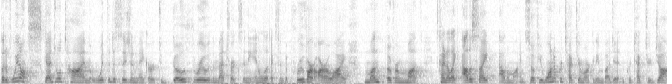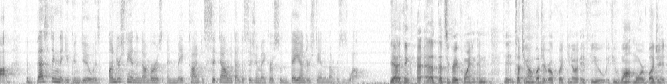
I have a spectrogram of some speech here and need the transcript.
But if we don't schedule time with the decision maker to go through the metrics and the analytics and to prove our ROI month over month, it's kind of like out of sight, out of mind. So if you want to protect your marketing budget and protect your job, the best thing that you can do is understand the numbers and make time to sit down with that decision maker so they understand the numbers as well. Yeah, I think uh, that, that's a great point. And uh, touching on budget real quick, you know, if you if you want more budget,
